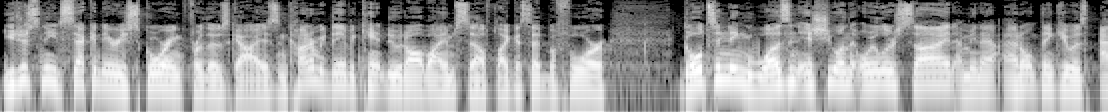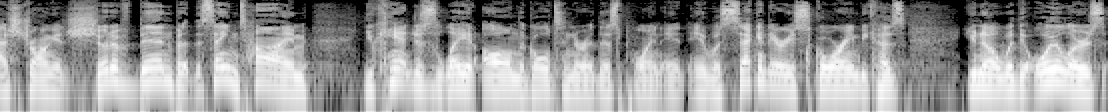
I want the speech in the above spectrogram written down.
You just need secondary scoring for those guys, and Connor McDavid can't do it all by himself. Like I said before, goaltending was an issue on the Oilers side. I mean, I don't think it was as strong as it should have been, but at the same time, you can't just lay it all on the goaltender at this point. It, it was secondary scoring because, you know, with the Oilers,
